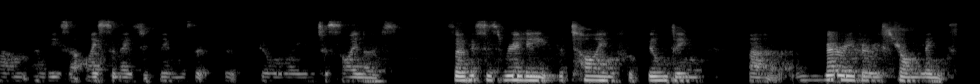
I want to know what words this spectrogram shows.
um, and these are isolated things that, that go away into silos. So this is really the time for building uh, very, very strong links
